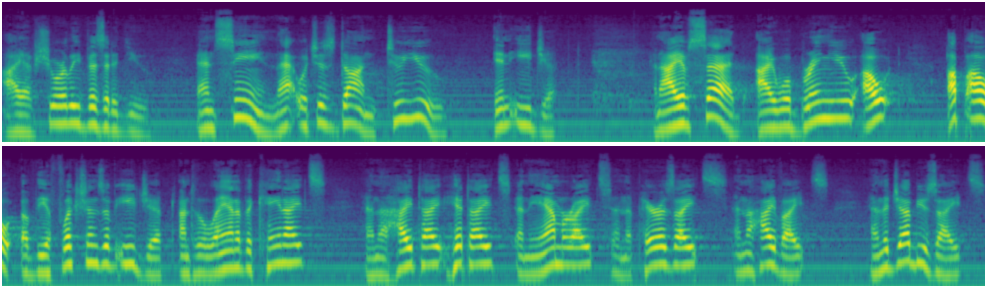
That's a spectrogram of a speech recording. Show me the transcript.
I have surely visited you, and seen that which is done to you in Egypt. And I have said, I will bring you out up out of the afflictions of Egypt unto the land of the Canaanites, and the Hittites, and the Amorites, and the Perizzites, and the Hivites, and the Jebusites,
